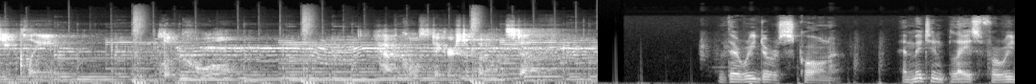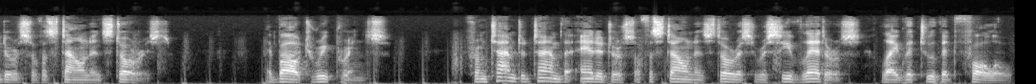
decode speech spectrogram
Keep clean, look cool, have cool stickers to put on stuff. The Reader's Corner, a meeting place for readers of astounding stories. About reprints. From time to time the editors of Astounding Stories receive letters like the two that follow,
